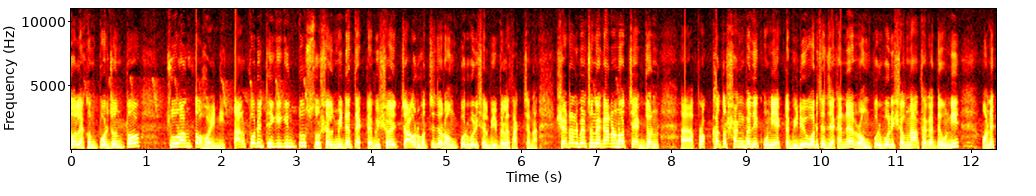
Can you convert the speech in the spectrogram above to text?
দল এখন পর্যন্ত চূড়ান্ত হয়নি। তারপরে থেকে কিন্তু সোশ্যাল মিডিয়াতে একটা বিষয় চাউর হচ্ছে যে রংপুর বরিশাল বিপিএলে থাকছে না। সেটার পেছনে কারণ হচ্ছে একজন প্রখ্যাত সাংবাদিক উনি একটা ভিডিও করেছে যেখানে রংপুর বরিশাল না থাকাতে উনি অনেক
